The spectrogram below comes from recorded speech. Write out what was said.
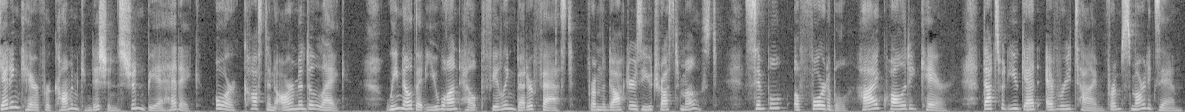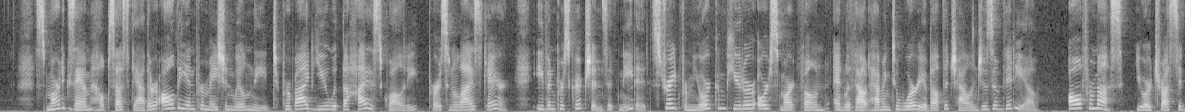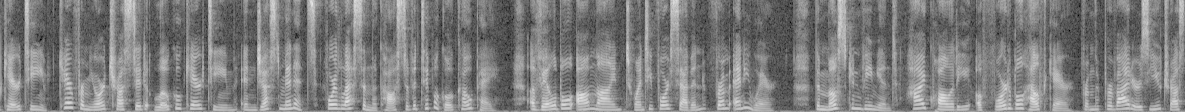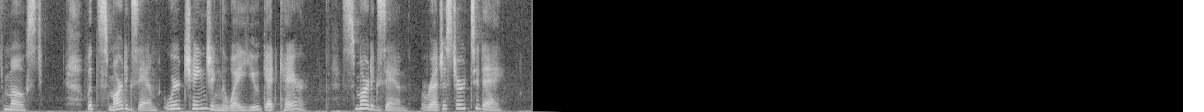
Getting care for common conditions shouldn't be a headache or cost an arm and a leg. We know that you want help feeling better fast from the doctors you trust most. Simple, affordable, high quality care. That's what you get every time from Smart Exam. Smart Exam helps us gather all the information we'll need to provide you with the highest quality, personalized care, even prescriptions if needed, straight from your computer or smartphone and without having to worry about the challenges of video. All from us, your trusted care team. Care from your trusted local care team in just minutes for less than the cost of a typical copay. Available online 24 7 from anywhere. The most convenient, high quality, affordable healthcare from the providers you trust most. With Smart Exam, we're changing the way you get care. Smart Exam. Register today.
